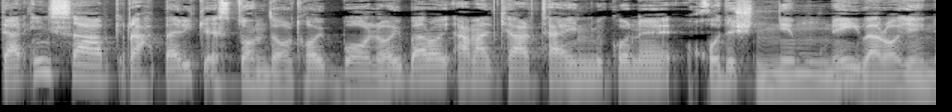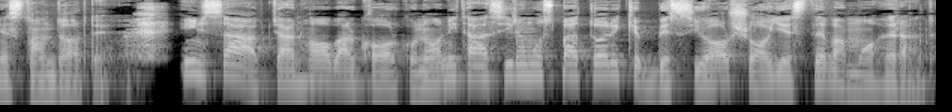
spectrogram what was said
در این سبک رهبری که استانداردهای بالایی برای عملکرد تعیین می‌کنه خودش نمونه برای این استاندارده. این سبک تنها بر کارکنانی تاثیر مثبت داره که بسیار شایسته و ماهرند.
